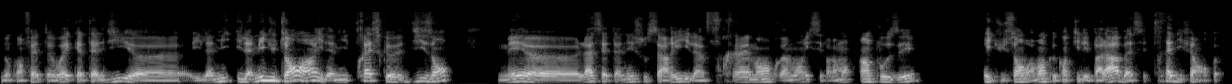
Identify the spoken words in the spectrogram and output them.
Donc en fait, ouais, Cataldi, il, a mis, il a mis du temps, hein, il a mis presque 10 ans mais euh, là, cette année, sous Sarri, il a vraiment, vraiment, il s'est vraiment imposé. Et tu sens vraiment que quand il n'est pas là, bah, c'est très différent. Quoi.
